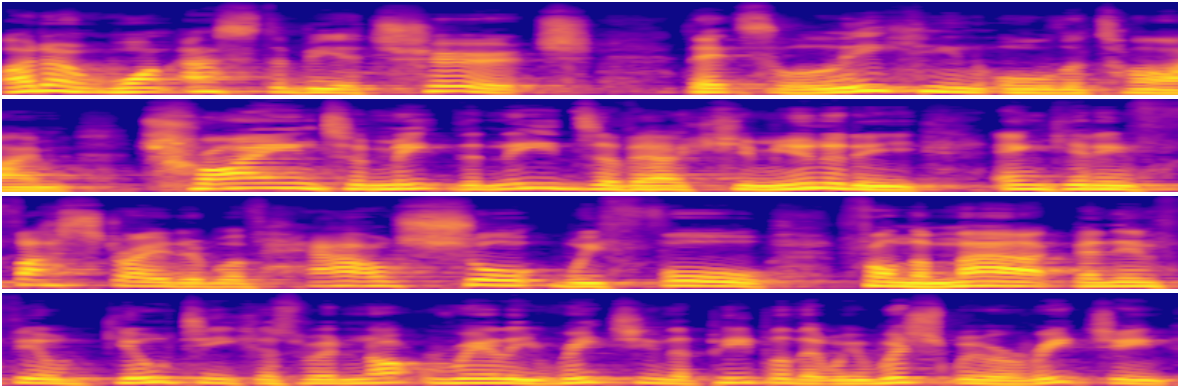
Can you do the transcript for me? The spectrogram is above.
I don't want us to be a church that's leaking all the time, trying to meet the needs of our community and getting frustrated with how short we fall from the mark and then feel guilty because we're not really reaching the people that we wish we were reaching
